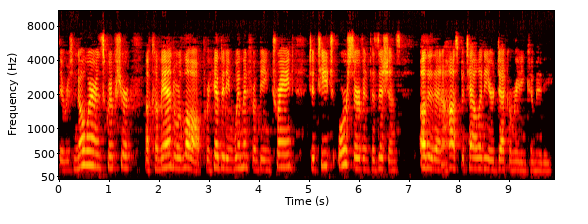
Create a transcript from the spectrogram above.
There is nowhere in Scripture a command or law prohibiting women from being trained to teach or serve in positions other than a hospitality or decorating committee.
